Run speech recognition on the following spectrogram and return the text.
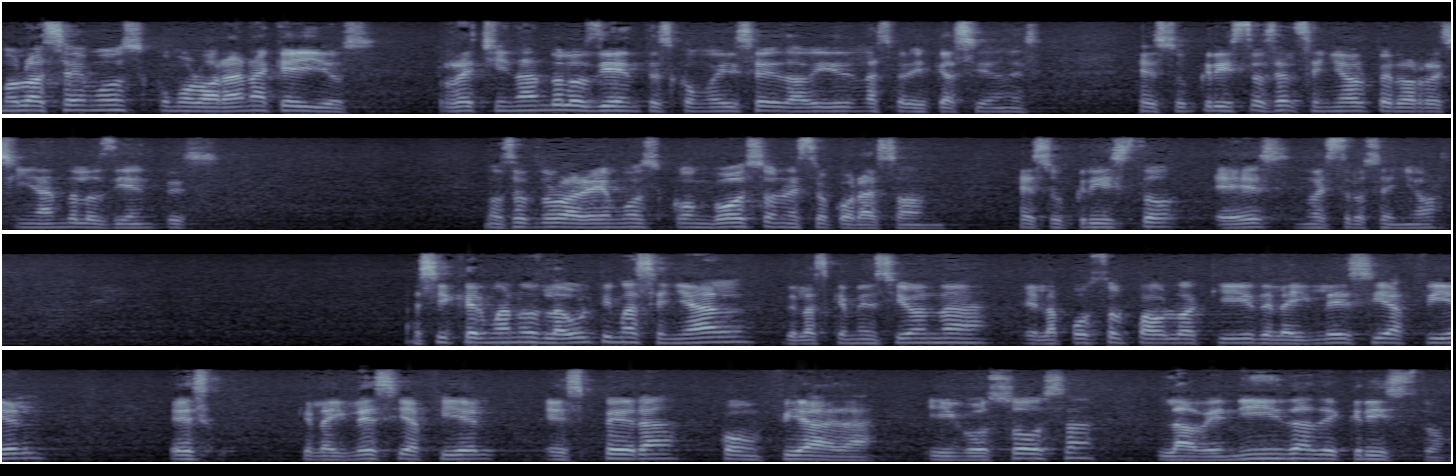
no lo hacemos como lo harán aquellos, rechinando los dientes, como dice David en las predicaciones. Jesucristo es el Señor, pero rechinando los dientes. Nosotros lo haremos con gozo en nuestro corazón. Jesucristo es nuestro Señor. Así que hermanos, la última señal de las que menciona el apóstol Pablo aquí de la iglesia fiel es que la iglesia fiel espera confiada y gozosa la venida de Cristo,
